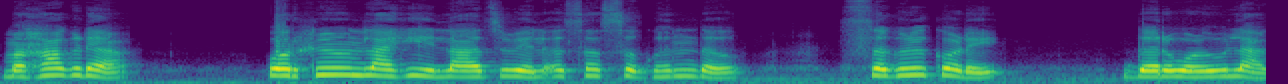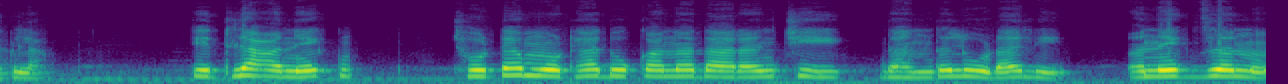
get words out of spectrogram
महागड्या परफ्यूमलाही लाजवेल असा सुगंध सगळीकडे दरवळू लागला. तिथल्या अनेक छोट्या मोठ्या दुकानदारांची धांदल उडाली. अनेक जण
